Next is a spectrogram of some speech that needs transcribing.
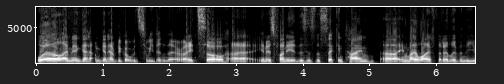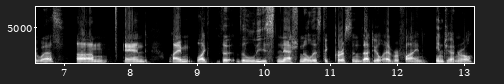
Well, I mean, I'm going to have to go with Sweden there, right? So, uh, you know, it's funny. This is the second time uh, in my life that I live in the US. Um, and I'm like the, the least nationalistic person that you'll ever find in general.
